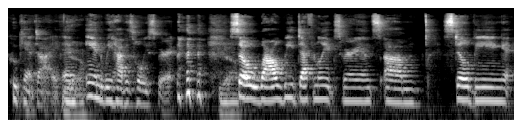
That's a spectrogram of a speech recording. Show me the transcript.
who can't die and Yeah. and we have his holy spirit. Yeah. So while we definitely experience um still being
